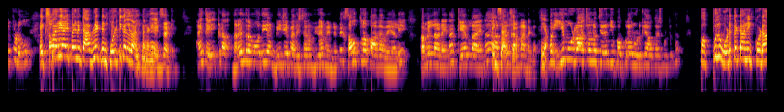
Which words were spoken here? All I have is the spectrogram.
ఇప్పుడు ఎక్స్పైరీ అయిపోయిన టాబ్లెట్ నేను పొలిటికల్గా అంటున్నానండి. ఎగ్జాక్ట్లీ అయితే ఇక్కడ నరేంద్ర మోదీ అండ్ బీజేపీ అధిష్టానం వ్యూహం ఏంటంటే సౌత్లో బాగా వేయాలి తమిళనాడు అయినా కేరళ అయినా. కర్ణాటక. మరి ఈ మూడు రాష్ట్రాల్లో చిరంజీవి పప్పులో ఉడికే అవకాశం ఉంటుందా పప్పులు ఉడకటానికి కూడా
